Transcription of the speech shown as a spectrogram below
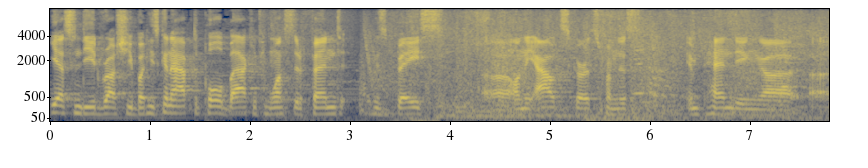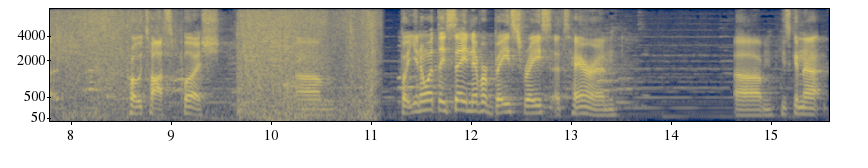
Yes, indeed, Rushy, but he's going to have to pull back if he wants to defend his base uh, on the outskirts from this impending uh, uh, Protoss push. Um, but you know what they say, never base race a Terran. Um, he's going to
